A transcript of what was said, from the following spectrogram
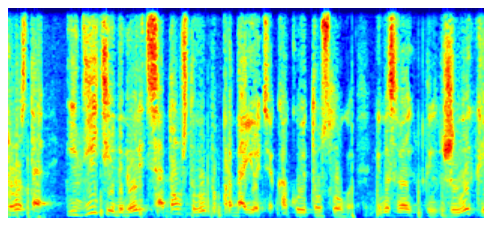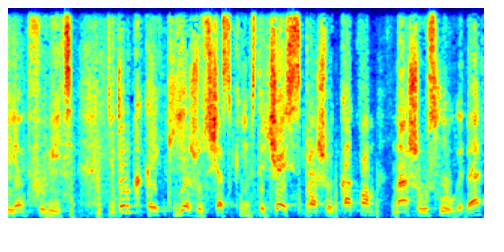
Просто идите и договоритесь о том, что вы продаете какую-то услугу, и вы своих живых клиентов увидите. Не только как я же сейчас к ним встречаюсь и спрашиваю, как вам наша услуга, да,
